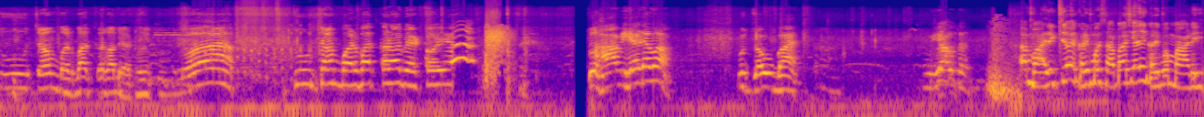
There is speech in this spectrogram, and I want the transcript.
તું ચમ બરબાદ કરવા બેઠો તું તું ચમ બરબાદ કરવા બેઠો તું હા વિહેડ હવે. હું જઉં બાર. હું આવું આ માલિક છે ઘડીમાં સાબાસ છે ને ઘડીમાં મારી.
